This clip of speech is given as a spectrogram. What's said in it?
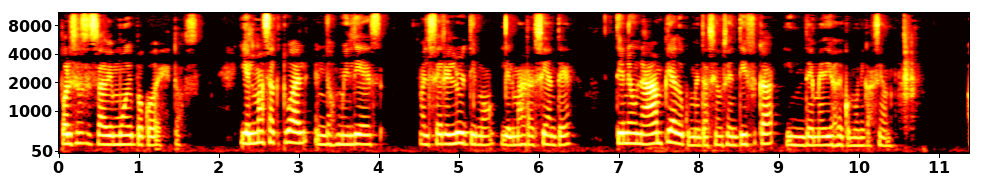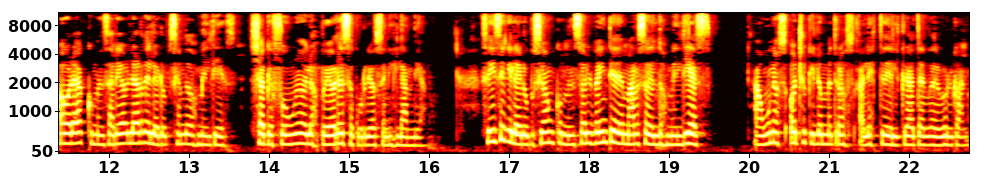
por eso se sabe muy poco de estos. Y el más actual, en 2010, al ser el último y el más reciente, tiene una amplia documentación científica y de medios de comunicación. Ahora comenzaré a hablar de la erupción de 2010, ya que fue uno de los peores ocurridos en Islandia. Se dice que la erupción comenzó el 20 de marzo del 2010, a unos 8 kilómetros al este del cráter del volcán.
